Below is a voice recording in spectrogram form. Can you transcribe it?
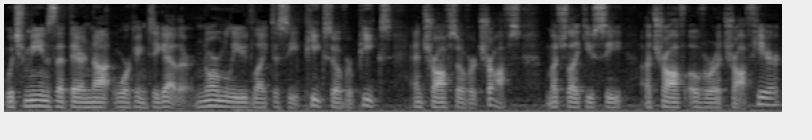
which means that they're not working together. Normally, you'd like to see peaks over peaks and troughs over troughs, much like you see a trough over a trough here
